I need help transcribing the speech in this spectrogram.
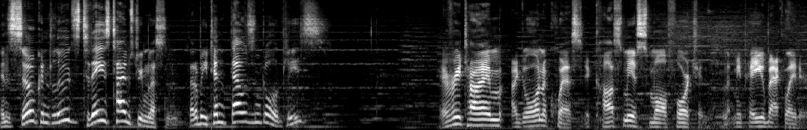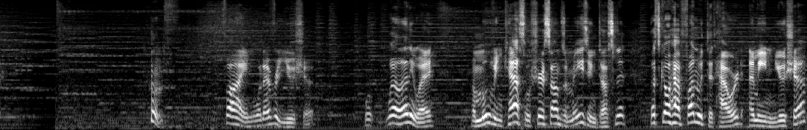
And so concludes today's time stream lesson. That'll be 10,000 gold, please. Every time I go on a quest, it costs me a small fortune. Let me pay you back later. Hmm. Fine, whatever, Yusha. Well, well, anyway, a moving castle sure sounds amazing, doesn't it? Let's go have fun with it, Howard. I mean, Yusha.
